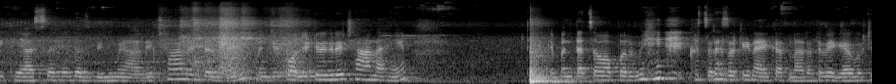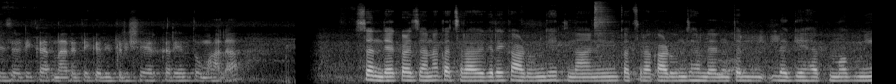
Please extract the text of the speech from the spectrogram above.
इथे असं हे डस्टबिन मिळाले छान आहे डस्टबिन म्हणजे क्वालिटी वगैरे छान आहे. ठीक आहे पण त्याचा वापर मी कचऱ्यासाठी नाही करणार आहे ते वेगळ्या गोष्टीसाठी करणार आहे ते कधीतरी शेअर करेन तुम्हाला. संध्याकाळचा ना कचरा वगैरे काढून घेतला आणि कचरा काढून झाल्यानंतर लगे हात मग मी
